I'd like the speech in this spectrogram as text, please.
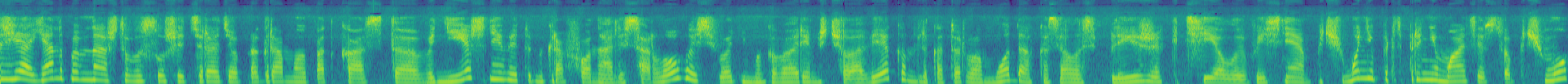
Друзья, я напоминаю, что вы слушаете радиопрограмму и подкаст «Внешний вид» у микрофона Алиса Орлова. Сегодня мы говорим с человеком, для которого мода оказалась ближе к телу. И выясняем, почему не предпринимательство, почему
